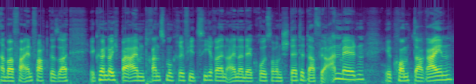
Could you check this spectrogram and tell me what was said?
Aber vereinfacht gesagt, ihr könnt euch bei einem Transmogrifizierer in einer der größeren Städte dafür anmelden. Ihr kommt da rein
